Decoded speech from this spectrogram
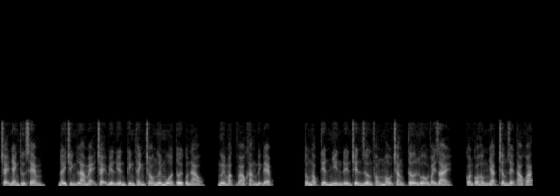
chạy nhanh thử xem, đây chính là mẹ chạy biến yến kinh thành cho ngươi mua tới quần áo, ngươi mặc vào khẳng định đẹp. Tống Ngọc Tiên nhìn đến trên giường phóng màu trắng tơ lụa váy dài, còn có hồng nhạt châm rễ táo khoác,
